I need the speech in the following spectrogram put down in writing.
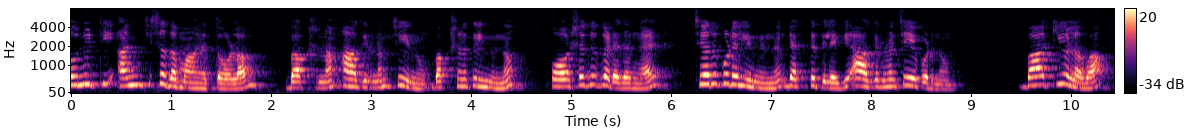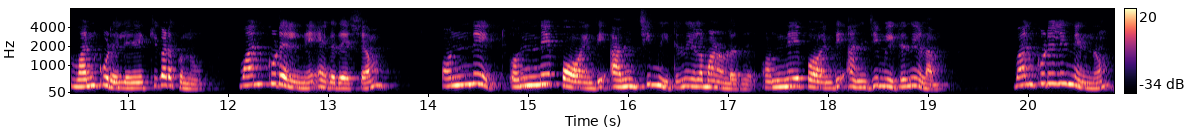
തൊണ്ണൂറ്റി അഞ്ച് ശതമാനത്തോളം ഭക്ഷണം ആകിരണം ചെയ്യുന്നു. ഭക്ഷണത്തിൽ നിന്നും പോഷക ഘടകങ്ങൾ ചെറുകുടലിൽ നിന്നും രക്തത്തിലേക്ക് ആകിരണം ചെയ്യപ്പെടുന്നു. ബാക്കിയുള്ളവ വൻകുടലിലേക്ക് കടക്കുന്നു. വൻകുടലിന് ഏകദേശം ഒന്ന് ഒന്ന് പോയിന്റ് അഞ്ച് മീറ്റർ നീളമാണുള്ളത്. ഒന്ന് പോയിന്റ് അഞ്ച് മീറ്റർ നീളം. വൻകുടലിൽ നിന്നും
